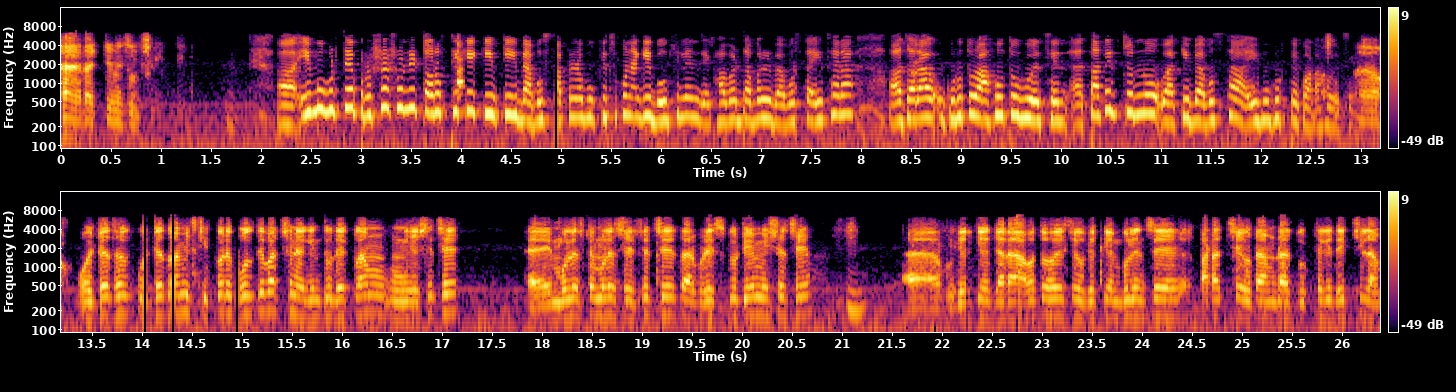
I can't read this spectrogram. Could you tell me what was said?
হ্যাঁ রাইট টাইমে চলছিল। এই মুহূর্তে প্রশাসনের তরফ থেকে কি কি ব্যবস্থা? আপনারা কিছুক্ষণ আগে বলছিলেন যে খাবার দাবারের ব্যবস্থা। এছাড়া যারা গুরুতর আহত হয়েছেন তাদের জন্য কি ব্যবস্থা এই মুহূর্তে করা হয়েছে? ওইটা তো ওইটা তো আমি ঠিক করে বলতে পারছি না কিন্তু দেখলাম এসেছে অ্যাম্বুলেন্স ট্যাম্বুলেন্স এসেছে তারপরে রেস্কিউ টিম এসেছে। ওদেরকে যারা আহত হয়েছে ওদেরকে অ্যাম্বুলেন্সে পাঠাচ্ছে ওটা আমরা দূর থেকে দেখছিলাম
